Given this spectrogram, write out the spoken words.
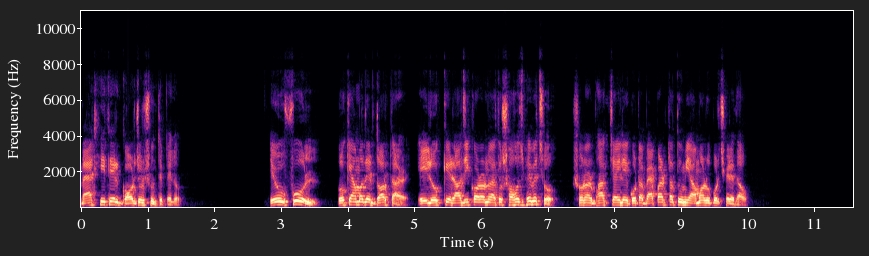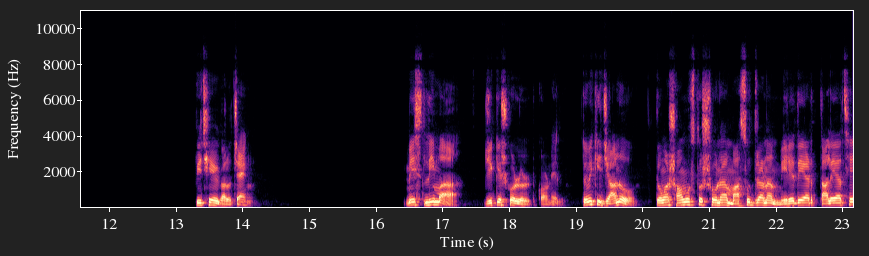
ম্যাট হিতের গর্জন শুনতে পেল। এও ফুল, ওকে আমাদের দরকার। এই লোককে রাজি করানো এত সহজ ভেবেছ? সোনার ভাগ চাইলে গোটা ব্যাপারটা তুমি আমার উপর ছেড়ে দাও। পিছিয়ে গেল চ্যাং। মিস লিমা জিজ্ঞেস করল কর্নেল, তুমি কি জানো তোমার সমস্ত সোনা মাসুদ রানা মেরে দেয়ার তালে আছে?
